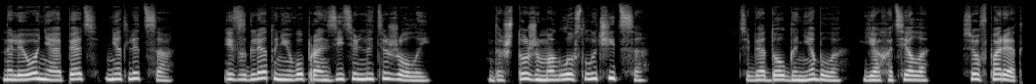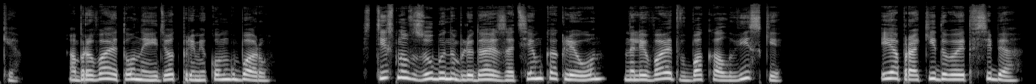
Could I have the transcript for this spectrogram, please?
На Леоне опять нет лица, и взгляд у него пронзительно тяжелый. Да что же могло случиться? Тебя долго не было, я хотела. Все в порядке. Обрывает он и идет прямиком к бару. Стиснув зубы, наблюдая за тем, как Леон наливает в бокал виски и опрокидывает в себя.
